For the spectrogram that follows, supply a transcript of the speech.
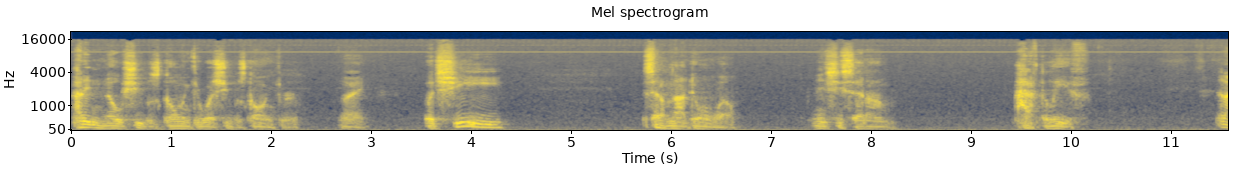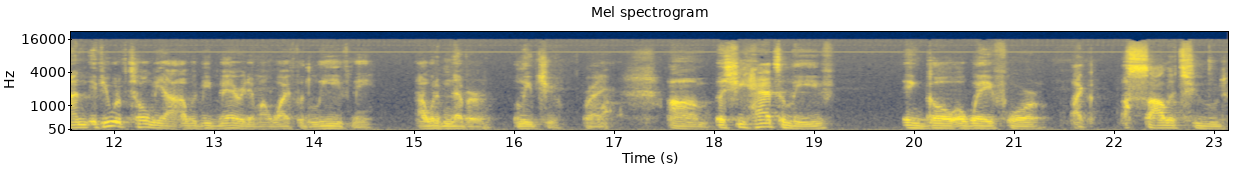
I didn't know she was going through what she was going through, right? But she said, "I'm not doing well," and she said, "Um, I have to leave." And I, if you would have told me I, I would be married and my wife would leave me, I would have never believed you, right? Um, but she had to leave and go away for like a solitude,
